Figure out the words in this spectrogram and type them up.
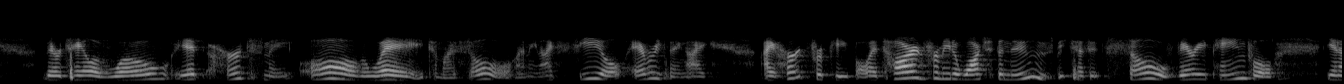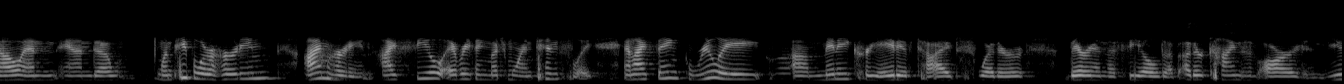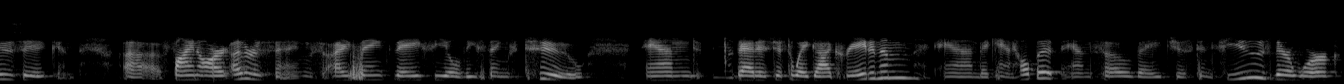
their tale of woe, it hurts me all the way to my soul. I mean, I feel everything. I I hurt for people. It's hard for me to watch the news because it's so very painful, you know, and and uh, when people are hurting, I'm hurting. I feel everything much more intensely. And I think really um, many creative types, whether they're in the field of other kinds of art and music and uh, fine art, other things, I think they feel these things too. And that is just the way God created them, and they can't help it. And so they just infuse their work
